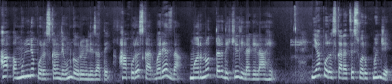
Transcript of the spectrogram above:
हा अमूल्य पुरस्कार देऊन गौरविले जाते. हा पुरस्कार बऱ्याचदा मरणोत्तर देखील दिला गेला आहे. या पुरस्काराचे स्वरूप म्हणजे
